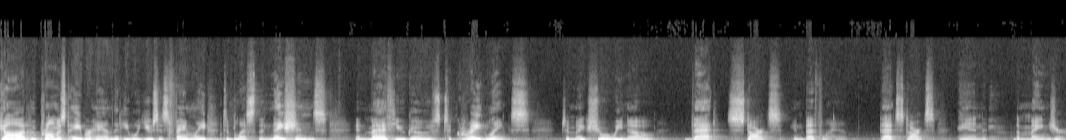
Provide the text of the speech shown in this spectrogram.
God who promised Abraham that he will use his family to bless the nations. And Matthew goes to great lengths to make sure we know that starts in Bethlehem. That starts in the manger.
